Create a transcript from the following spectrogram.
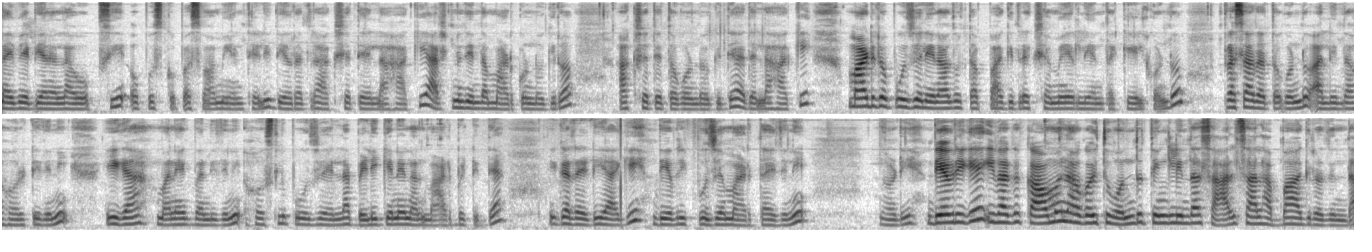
ನೈವೇದ್ಯನೆಲ್ಲ ಒಪ್ಪಿಸಿ ಒಪ್ಪಿಸ್ಕೊಪ್ಪ ಸ್ವಾಮಿ ಅಂಥೇಳಿ ದೇವ್ರ ಹತ್ರ ಅಕ್ಷತೆ ಎಲ್ಲ ಹಾಕಿ ಅರ್ಶನದಿಂದ ಮಾಡ್ಕೊಂಡೋಗಿರೋ ಅಕ್ಷತೆ ತೊಗೊಂಡೋಗಿದ್ದೆ. ಅದೆಲ್ಲ ಹಾಕಿ ಮಾಡಿರೋ ಪೂಜೆಯಲ್ಲಿ ಏನಾದರೂ ತಪ್ಪಾಗಿದ್ದರೆ ಕ್ಷಮೆ ಇರಲಿ ಅಂತ ಕೇಳಿಕೊಂಡು ಪ್ರಸಾದ ತೊಗೊಂಡು ಅಲ್ಲಿಂದ ಹೊರಟಿದ್ದೀನಿ. ಈಗ ಮನೆಗೆ ಬಂದಿದ್ದೀನಿ. ಹೊಸಲು ಪೂಜೆ ಎಲ್ಲ ಬೆಳಿಗ್ಗೆನೇ ನಾನು ಮಾಡಿಬಿಟ್ಟಿದ್ದೆ. ಈಗ ರೆಡಿಯಾಗಿ ದೇವ್ರಿಗೆ ಪೂಜೆ ಮಾಡ್ತಾಯಿದ್ದೀನಿ ನೋಡಿ, ದೇವರಿಗೆ ಇವಾಗ ಕಾಮನ್ ಆಗೋಯ್ತು. ಒಂದು ತಿಂಗಳಿಂದ ಸಾಲು ಸಾಲು ಹಬ್ಬ ಆಗಿರೋದ್ರಿಂದ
